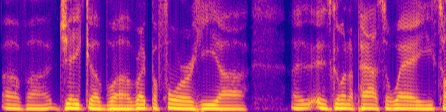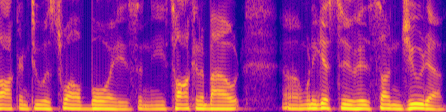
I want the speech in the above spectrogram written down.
of uh, Jacob uh, right before he uh, is going to pass away. He's talking to his twelve boys, and he's talking about uh, when he gets to his son Judah.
